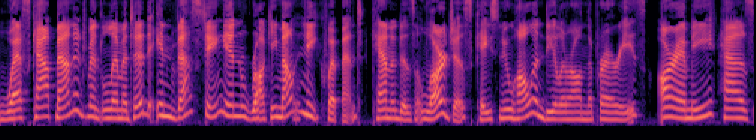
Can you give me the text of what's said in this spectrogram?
Westcap Management Limited investing in Rocky Mountain Equipment, Canada's largest Case New Holland dealer on the prairies. RME has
